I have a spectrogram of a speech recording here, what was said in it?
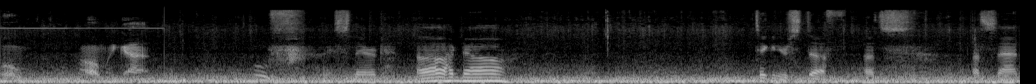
Oh, oh my god. Oof, I snared. Oh no. Taking your stuff. That's that's sad.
